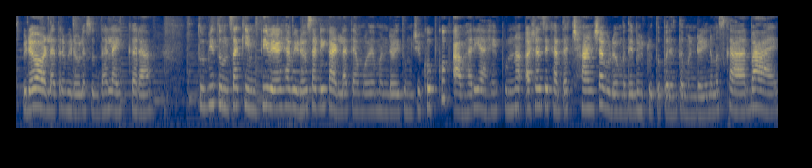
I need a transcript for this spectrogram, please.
व्हिडिओ आवडला तर व्हिडिओलासुद्धा लाईक करा. तुम्ही तुमचा किमती वेळ ह्या व्हिडिओसाठी काढला त्यामुळे मंडळी तुमची खूप खूप आभारी आहे. पुन्हा अशाच एखाद्या छानशा व्हिडिओमध्ये भेटू तोपर्यंत मंडळी नमस्कार. बाय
